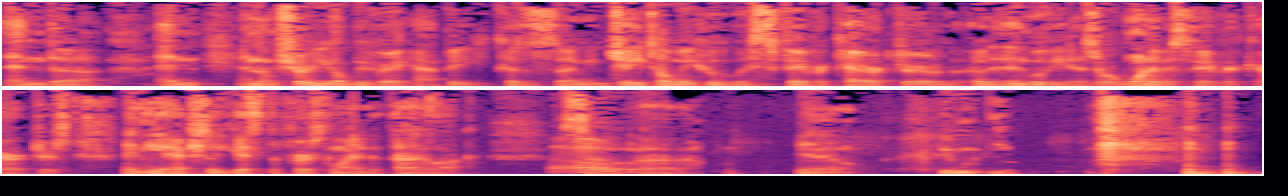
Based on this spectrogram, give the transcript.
And uh, and and I'm sure you'll be very happy because I mean Jay told me who his favorite character in the movie is, or one of his favorite characters, and he actually gets the first line of dialogue. So uh, you know, you. you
